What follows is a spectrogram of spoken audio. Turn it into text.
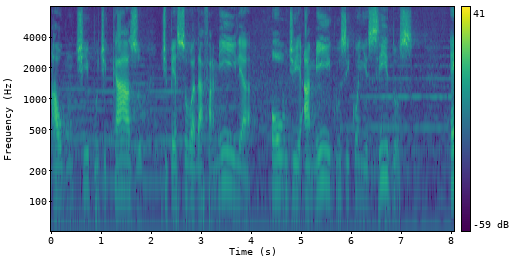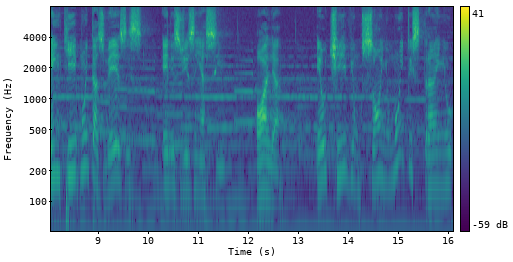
algum tipo de caso de pessoa da família ou de amigos e conhecidos, em que muitas vezes eles dizem assim: Olha, eu tive um sonho muito estranho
